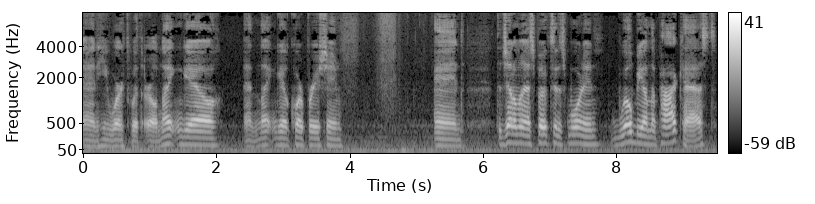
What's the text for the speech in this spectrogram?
and he worked with Earl Nightingale and Nightingale Corporation. And the gentleman I spoke to this morning will be on the podcast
